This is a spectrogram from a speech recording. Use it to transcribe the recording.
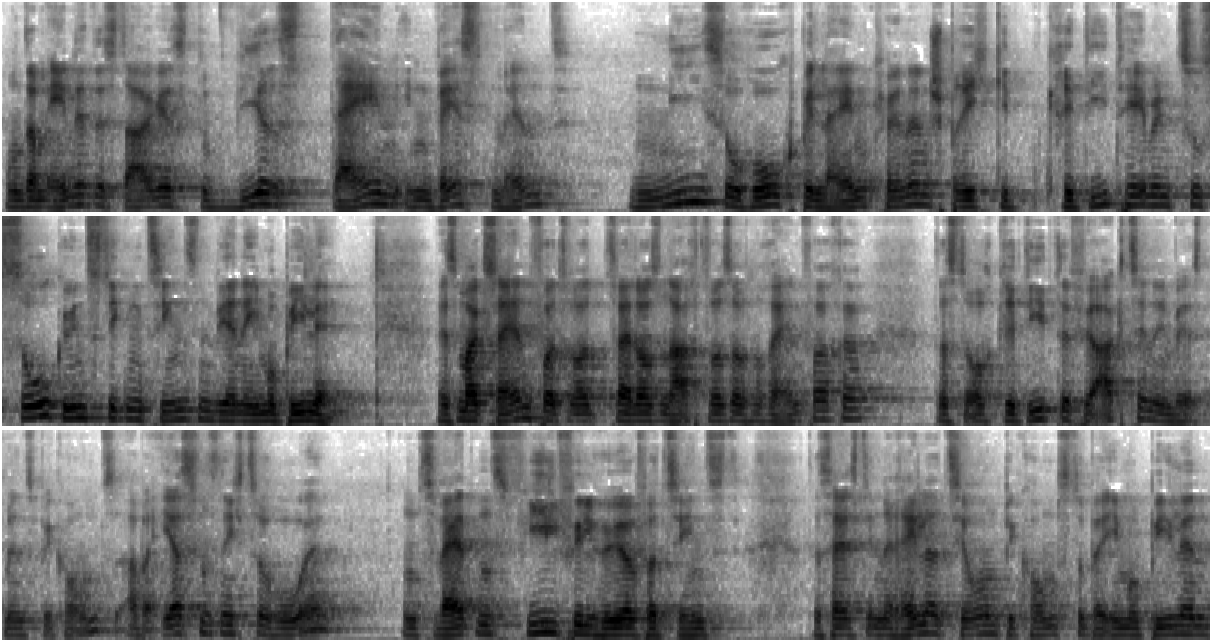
Und am Ende des Tages, du wirst dein Investment nie so hoch beleihen können, sprich Kredithebeln zu so günstigen Zinsen wie eine Immobilie. Es mag sein, vor 2008 war es auch noch einfacher, dass du auch Kredite für Aktieninvestments bekommst, aber erstens nicht so hohe und zweitens viel, viel höher verzinst. Das heißt, in Relation bekommst du bei Immobilien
